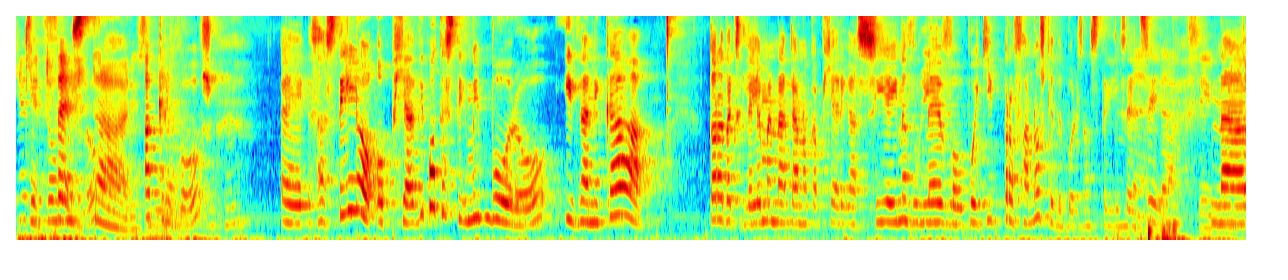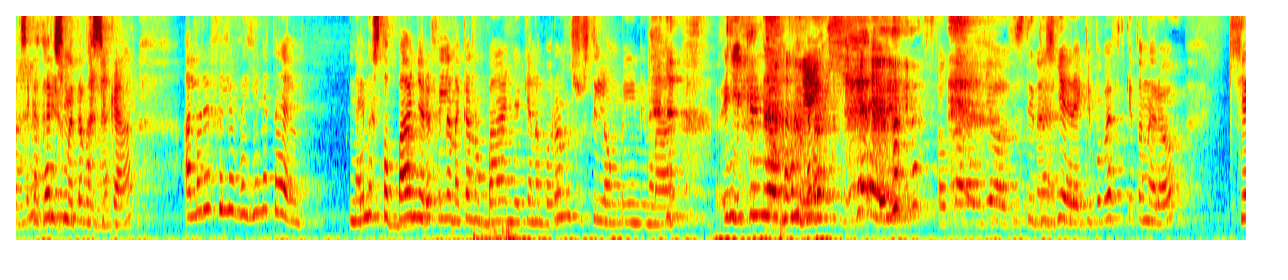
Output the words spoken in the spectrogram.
Γιατί και το θέλω. γουστάρεις, ναι. Ακριβώς. Ε, θα στείλω οποιαδήποτε στιγμή μπορώ, ιδανικά. Τώρα εντάξει, δεν λέμε να κάνω κάποια εργασία ή να δουλεύω, που εκεί προφανώς και δεν μπορείς να στείλεις, Ναι, έτσι. εντάξει, να ναι. ξεκαθαρίσουμε τα βασικά. Αλλά ρε φίλε, δεν γίνεται να είμαι στο μπάνιο, ρε φίλε, να κάνω μπάνιο και να μπορώ να σου στείλω μήνυμα. Ειλικρινά που λέω. Ο Καραγιώζης, Στη ναι. τουζιέρα, εκεί που πέφτει και το νερό. Και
